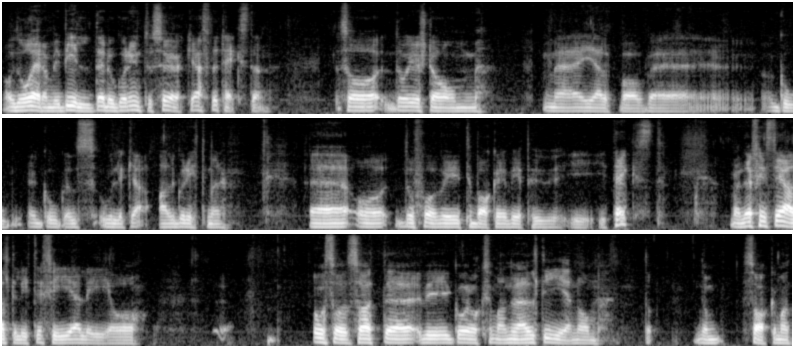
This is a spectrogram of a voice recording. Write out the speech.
och då är de i bilder, då går det inte att söka efter texten. Så då görs det om med hjälp av eh, Googles olika algoritmer. Eh, och då får vi tillbaka i VPU i, i, text. Men det finns det alltid lite fel i och, och så, så att eh, vi går också manuellt igenom de, de saker man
